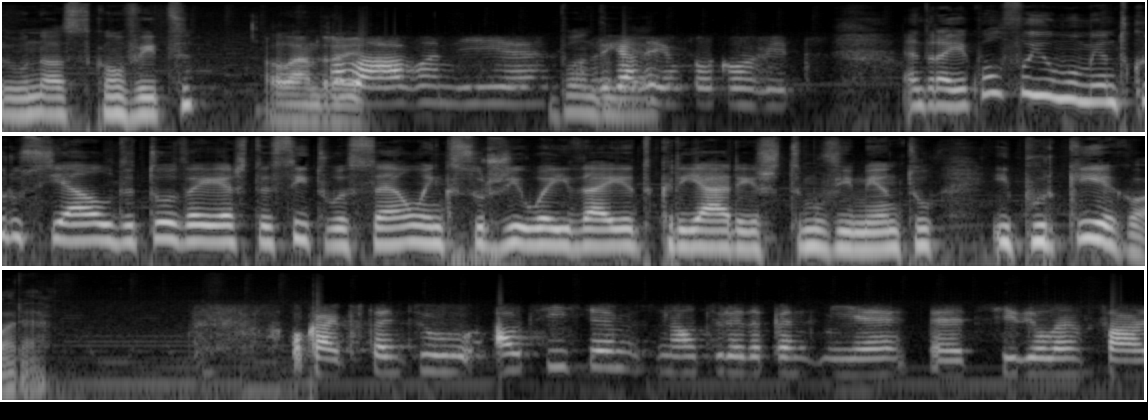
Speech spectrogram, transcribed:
o nosso convite. Olá, André. Olá, bom dia. Bom Obrigada dia. eu pelo convite. Andreia, qual foi o momento crucial de toda esta situação em que surgiu a ideia de criar este movimento e porquê agora? Ok, portanto, OutSystems, na altura da pandemia, eh, decidiu lançar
